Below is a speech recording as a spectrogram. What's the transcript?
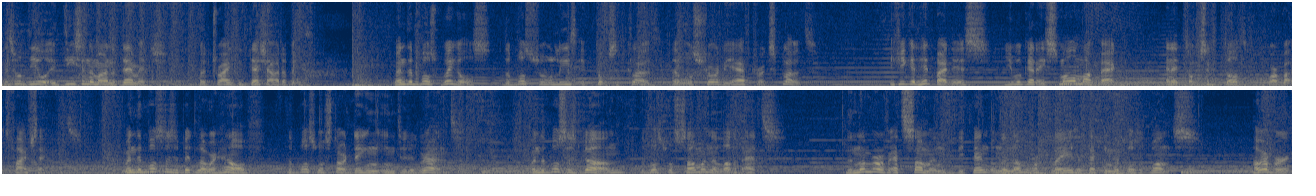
This will deal a decent amount of damage, so try to dash out of it. When the boss wiggles, the boss will release a toxic cloud that will shortly after explode. If you get hit by this, you will get a small knockback and a toxic dot for about 5 seconds. When the boss is a bit lower health, the boss will start digging into the ground. When the boss is gone, the boss will summon a lot of adds. The number of adds summoned depend on the number of players attacking the boss at once. However,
